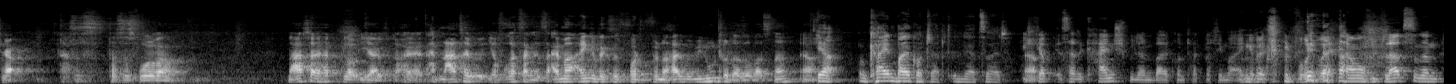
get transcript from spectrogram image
Ja, das ist, das ist wohl wahr. Nathan hat, glaube ich, ja, hat Nathan, ja, wollte sagen, ist einmal eingewechselt für, für eine halbe Minute oder sowas, ne? Ja, ja und kein Ballkontakt in der Zeit. Ich glaube, es hatte kein Spieler einen Ballkontakt, nachdem er eingewechselt wurde, weil er kam auf den Platz und dann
